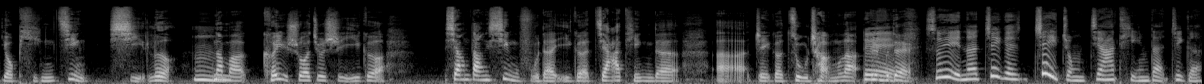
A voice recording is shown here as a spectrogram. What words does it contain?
有平静、喜乐。嗯那么可以说就是一个。相当幸福的一个家庭的呃这个组成了，对不对？所以呢，这个这种家庭的这个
